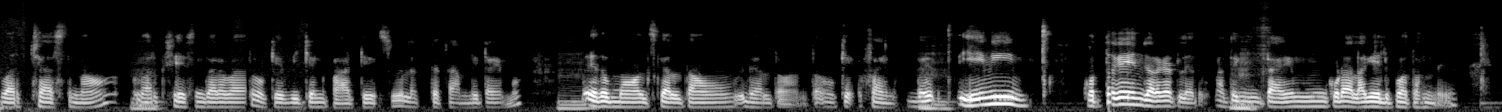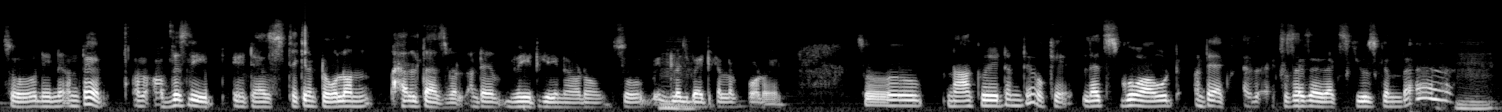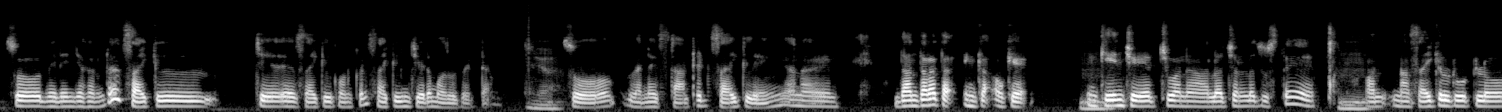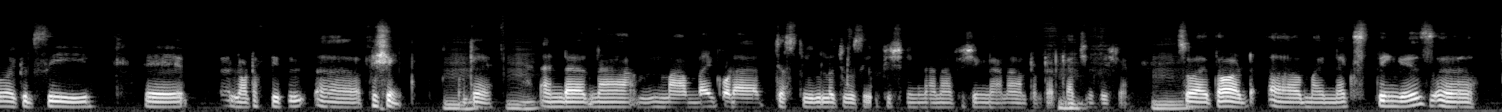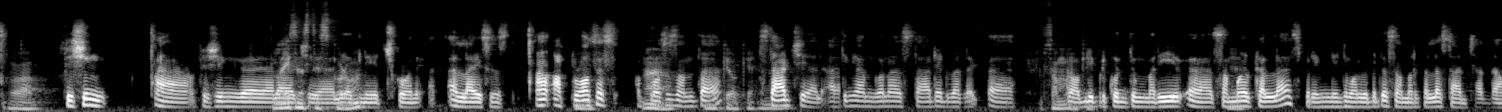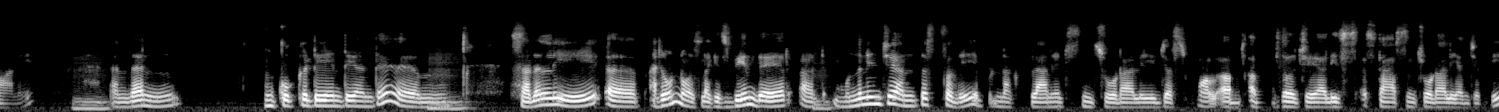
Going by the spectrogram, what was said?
Work చేస్తున్నాం. వర్క్ చేసిన తర్వాత ఓకే వీకెండ్ పార్టీస్ లేకపోతే ఫ్యామిలీ టైమ్ మ్మ్. ఏదో మాల్స్కి వెళ్తాం ఇది వెళ్తాం అంతా. ఓకే ఫైన్ ఏమీ కొత్తగా ఏం జరగట్లేదు. ఐ థింక్ టైం కూడా అలాగే వెళ్ళిపోతుంది. సో నేను అంటే obviously it has taken toll on health as well అంటే వెయిట్ గెయిన్ అవడం సో ఇంట్లో బయటకు వెళ్ళకపోవడం సో నాకు ఏంటంటే ఓకే లెట్స్ గో అవుట్ అంటే ఎక్సర్సైజ్ ఎక్స్క్యూజ్ కింద మ్మ్. సో నేనేం చేశానంటే సైకిల్ చే సైకిల్ కొనుక్కొని సైక్లింగ్ చేయడం మొదలు పెట్టాను Yeah. So when I started cycling and I దాని తర్వాత ఇంకా ఓకే మ్మ్. ఇంకేం చేయొచ్చు అనే ఆలోచనలో చూస్తే on- నా సైకిల్ రూట్లో I could see a lot of people fishing. Okay hmm. And నా మా అబ్బాయి కూడా జస్ట్ టీవీలో చూసి ఫిషింగ్ నానా ఫిషింగ్ నానా అంటుంటారు catching fish hmm. So I thought my next thing is Wow. Fishing fishing ఎలా License చేయాలి? అది నేర్చుకొని లైసెన్స్ ఆ ప్రాసెస్ ఆ Ah, ప్రాసెస్ అంతా ఓకే ఓకే స్టార్ట్ చేయాలి. I think I'm gonna one summer probably ఇప్పుడు కొంచెం మరి సమ్మర్ కల్లా స్ప్రింగ్ నుంచి మొదలు పెడితే సమ్మర్ కల్లా స్టార్ట్ చేద్దామని. అండ్ దెన్ ఇంకొకటి ఏంటి అంటే suddenly I don't know like it's been there ముందు నుంచే అనిపిస్తుంది. ఇప్పుడు నాకు ప్లానెట్స్ని చూడాలి జస్ట్ అబ్జర్వ్ చేయాలి స్టార్స్ని చూడాలి అని చెప్పి.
